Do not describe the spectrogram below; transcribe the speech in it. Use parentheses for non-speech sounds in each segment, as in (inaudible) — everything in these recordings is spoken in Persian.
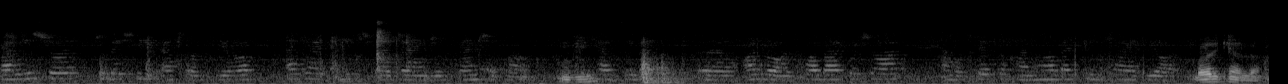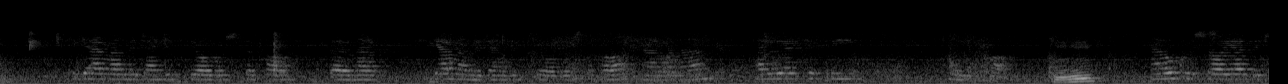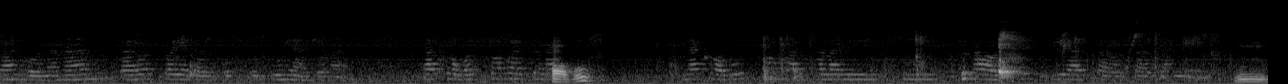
غمی شد چو بشنید افراسیاب نکرد هیچ بر جنگ جستن شتاب. کسی آن رازها برگشاد نهفته سخنها بسی کرد یاد باری کلا دیگر من به جنگ سیاوش سپاه اه، نه- دیگر من به جنگ سیاوش سپاه نمانم اگر کسی خونه خواه مهم. نه او کشته آید به جنگ و نه من برآساید از گفت و گوی انجمن نه کابوس خواهد ز من کابوس. نه کابوس.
